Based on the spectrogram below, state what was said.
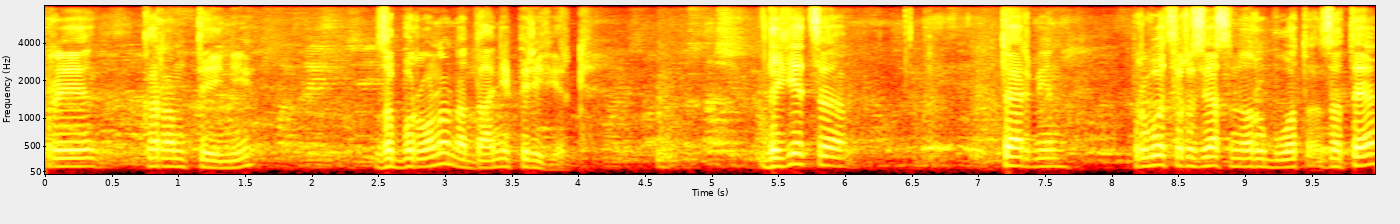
при карантині, заборона на дані перевірки. Дається термін, проводиться роз'яснена робота за те,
